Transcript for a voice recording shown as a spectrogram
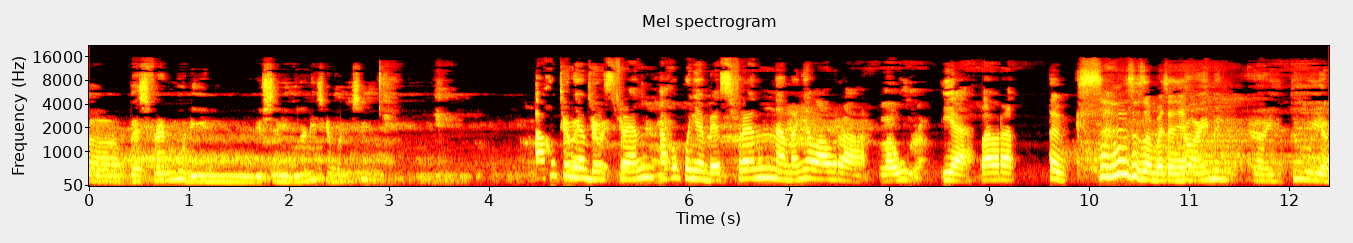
uh, best friendmu di industri hiburan ini siapa aja sih? aku punya Cewek, best cewek, friend cewek. aku punya best friend namanya Laura Laura. iya Laura Tugs susah bacanya No, I mean uh, itu yang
